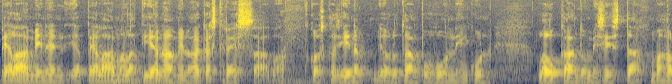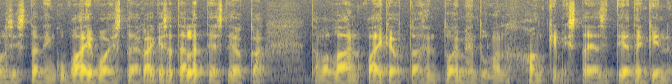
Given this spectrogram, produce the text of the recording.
pelaaminen ja pelaamalla tienaaminen on aika stressaavaa, koska siinä joudutaan puhumaan niin kuin loukkaantumisista, mahdollisista niin kuin vaivoista ja kaikista tällaisista, jotka tavallaan vaikeuttaa sen toimeentulon hankkimista. Ja sitten tietenkin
